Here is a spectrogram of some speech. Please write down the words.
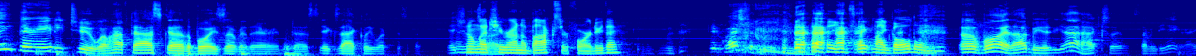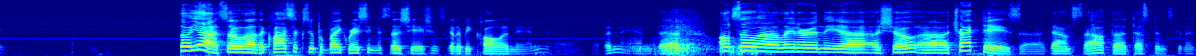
think they're 82. We'll have to ask uh, the boys over there and uh, see exactly what the specifications. They don't let are. you run a boxer for, do they? Good question. you take my gold one. Oh boy, that would be yeah. Actually, 78, right? So yeah, so uh, the Classic Superbike Racing Association is going to be calling in, uh, Kevin, and uh, also uh, later in the show, uh, track days uh, down south. Uh, Dustin's going to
